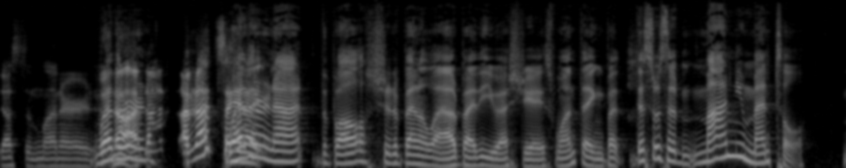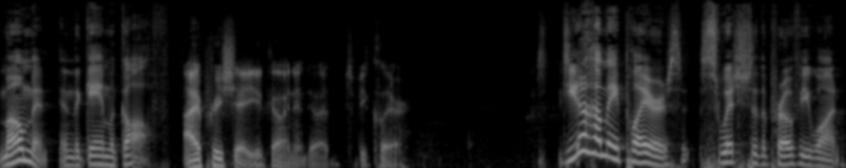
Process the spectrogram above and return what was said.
Justin Leonard. Whether no, or- I'm not. I'm not saying. whether I- or not the ball should have been allowed by the USGA is one thing, but this was a monumental moment in the game of golf. I appreciate you going into it. To be clear, Do you know how many players switched to the Pro V1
